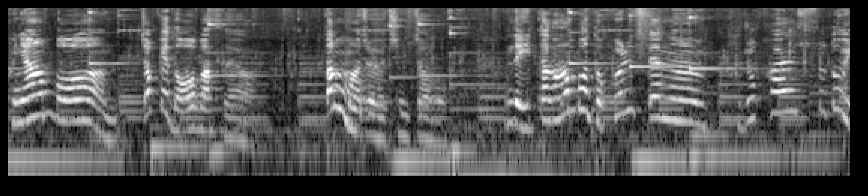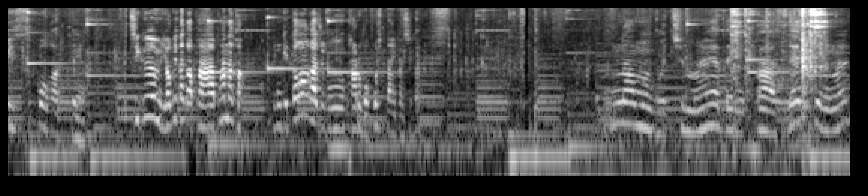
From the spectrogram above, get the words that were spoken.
그냥 한번 적게 넣어봤어요. 딱 맞아요, 진짜로. 근데 이따가 한 번 더 끓일 때는 부족할 수도 있을 것 같아요. 지금 여기다가 밥 하나 공기 떠가지고 바로 먹고 싶다니까 지금. 콩나물 무침을 해야 되니까 세팅을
